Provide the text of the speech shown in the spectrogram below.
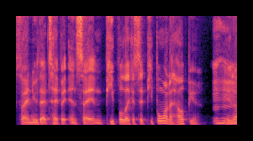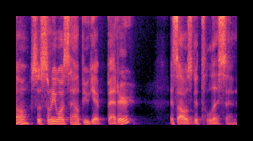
So I knew that type of insight. And people, like I said, people want to help you, you mm-hmm. know? So if somebody wants to help you get better, it's always good to listen.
